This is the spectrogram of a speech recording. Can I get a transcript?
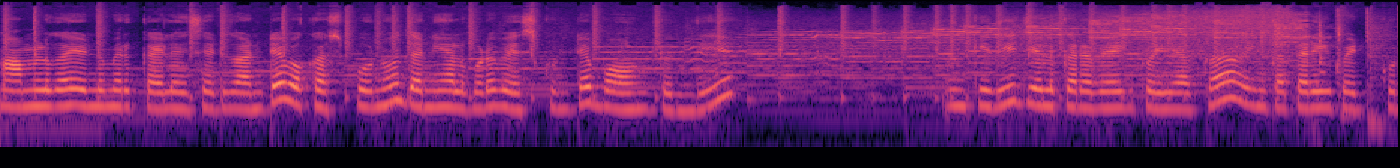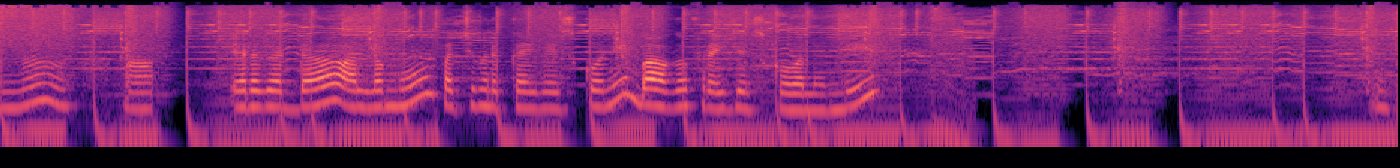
మామూలుగా ఎండుమిరపకాయలు వేసేట్టుగా అంటే ఒక స్పూను ధనియాలు కూడా వేసుకుంటే బాగుంటుంది. ఇంక ఇది జీలకర్ర వేగిపోయాక ఇంకా తరిగి పెట్టుకున్న ఎర్రగడ్డ అల్లము పచ్చిమిరపకాయ వేసుకొని బాగా ఫ్రై చేసుకోవాలండి. ఇంక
